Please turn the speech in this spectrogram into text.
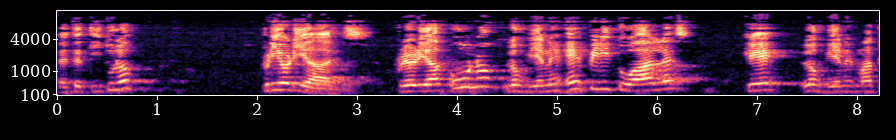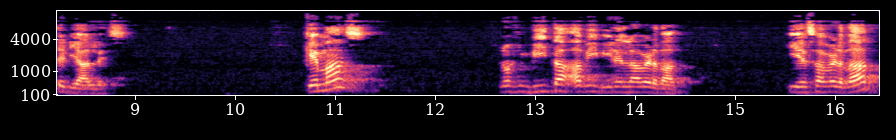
de este título, prioridades. Prioridad uno, los bienes espirituales que los bienes materiales. ¿Qué más? Nos invita a vivir en la verdad. Y esa verdad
